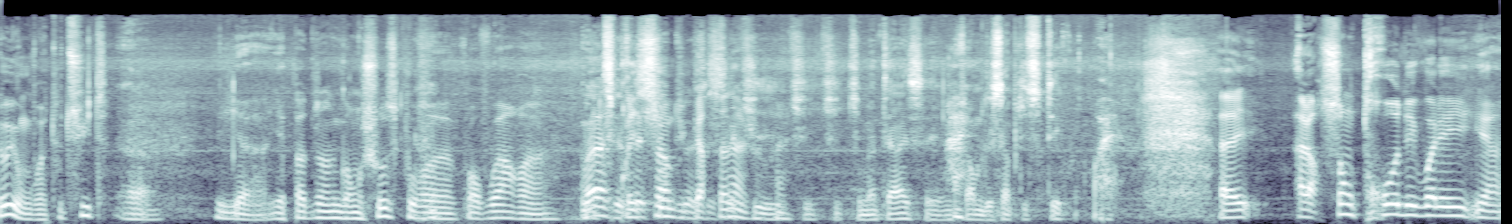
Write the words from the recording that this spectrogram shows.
Oui, on voit tout de suite. voilà. Il n'y a, pas besoin de grand-chose pour, pour voir Voilà, l'expression du personnage. qui, ouais. qui, qui- qui m'intéresse, c'est une Ouais. forme de simplicité. Quoi. Ouais. Alors, sans trop dévoiler, il y, a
